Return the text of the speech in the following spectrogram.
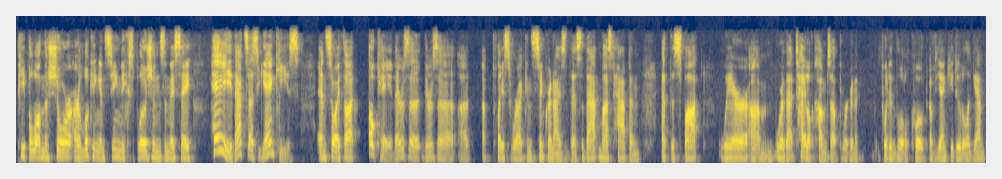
people on the shore are looking and seeing the explosions, and they say, "Hey, that's us Yankees." And so I thought, okay, there's a there's a, a, a place where I can synchronize this. That must happen at the spot where um, where that title comes up, we're going to put in the little quote of Yankee Doodle again.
